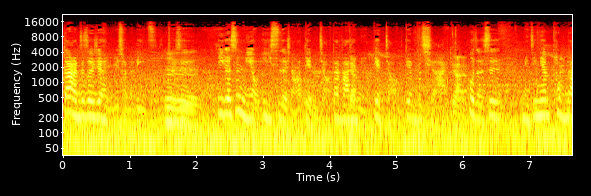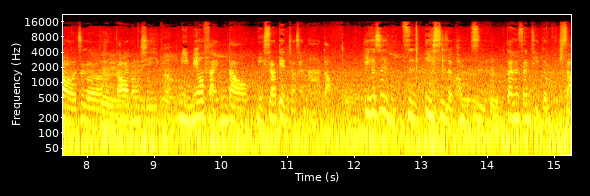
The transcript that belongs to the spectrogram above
当然这是一些很愚蠢的例子，就是。一个是你有意识的想要垫脚，但发现你垫脚垫不起来，或者是你今天碰到了这个很高的东西，你没有反应到你是要垫脚才拿得到。一个是你自意识的控制，但是身体跟不上，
